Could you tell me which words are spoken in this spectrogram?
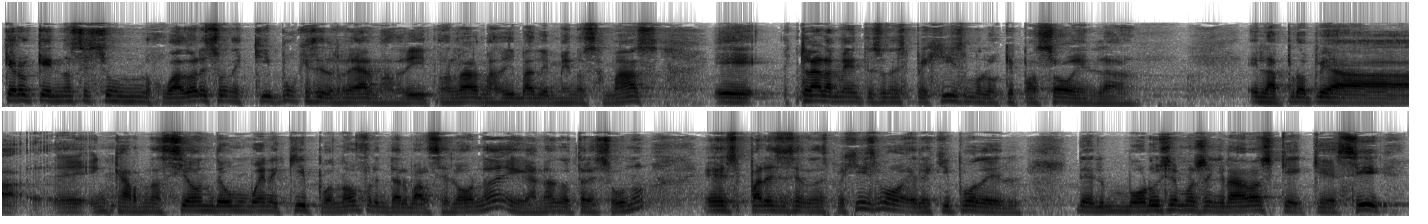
creo que no es un jugador, es un equipo que es el Real Madrid. ¿no? El Real Madrid va de menos a más. Eh, claramente es un espejismo lo que pasó en la, en la propia eh, encarnación de un buen equipo, ¿no? Frente al Barcelona y ganando 3-1. Es, parece ser un espejismo. El equipo del, del Borussia Mönchengladbach que, que sí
